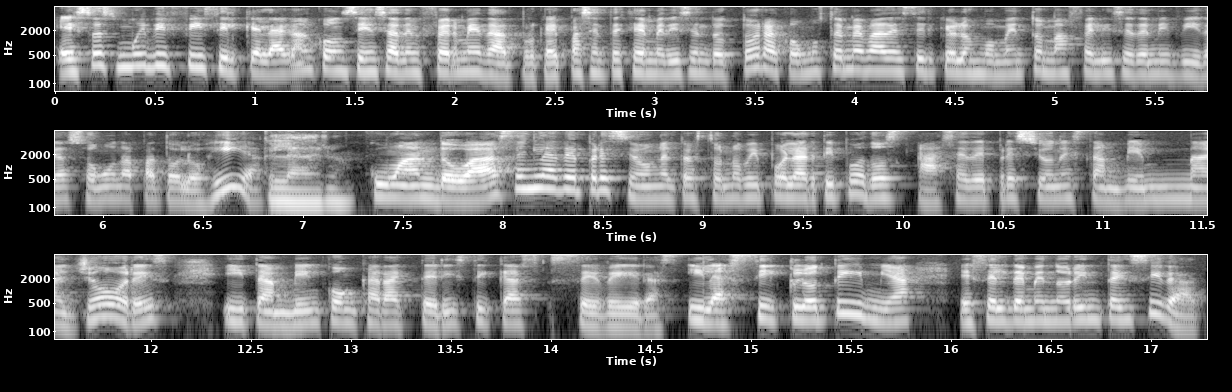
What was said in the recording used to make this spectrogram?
Eso es muy difícil que le hagan conciencia de enfermedad, porque hay pacientes que me dicen, doctora, ¿cómo usted me va a decir que los momentos más felices de mi vida son una patología? Claro. Cuando hacen la depresión, el trastorno bipolar tipo 2 hace depresiones también mayores y también con características severas. Y la ciclotimia es el de menor intensidad,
